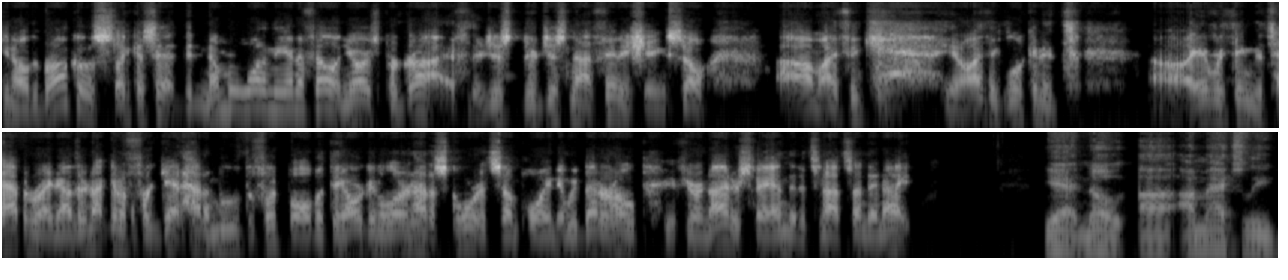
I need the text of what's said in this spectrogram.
you know, the Broncos, like I said, the number one in the NFL in yards per drive. They're just they're just not finishing. So um, I think you know I think looking at uh, everything that's happened right now, they're not going to forget how to move the football, but they are going to learn how to score at some point. And we better hope, if you're a Niners fan, that it's not Sunday night. Yeah, no, uh, I'm actually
